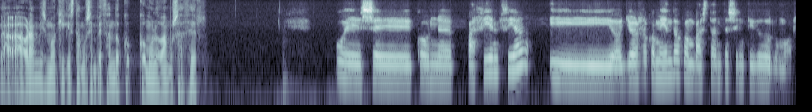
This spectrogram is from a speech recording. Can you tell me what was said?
Ahora mismo aquí que estamos empezando, ¿cómo lo vamos a hacer? Pues eh, con eh, paciencia y yo os recomiendo con bastante sentido del humor.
